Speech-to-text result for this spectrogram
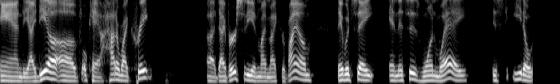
And the idea of okay how do i create uh, diversity in my microbiome? they would say and this is one way is to eat a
